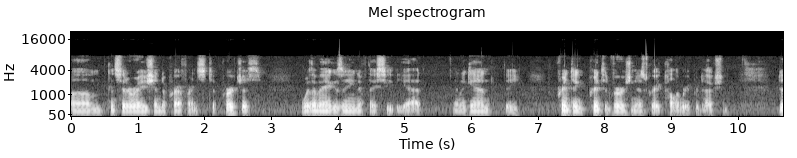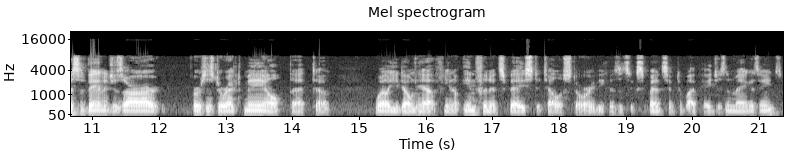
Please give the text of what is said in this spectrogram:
um, consideration to preference to purchase with a magazine if they see the ad. And again, the printing printed version has great color reproduction. Disadvantages are versus direct mail that uh, well you don't have you know infinite space to tell a story because it's expensive to buy pages in magazines.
